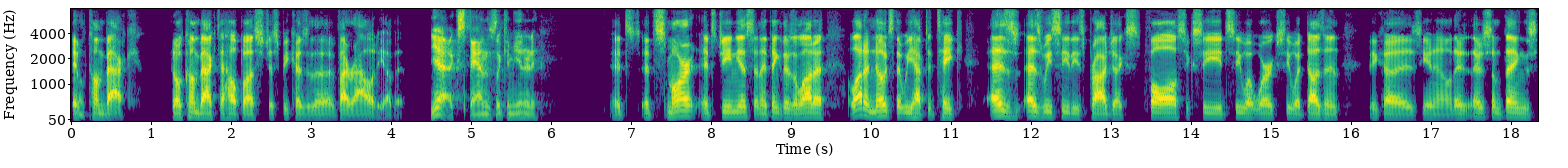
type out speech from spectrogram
it'll come back it'll come back to help us just because of the virality of it yeah expands the community it's it's smart it's genius and i think there's a lot of a lot of notes that we have to take as as we see these projects fall succeed see what works see what doesn't because you know there's there's some things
